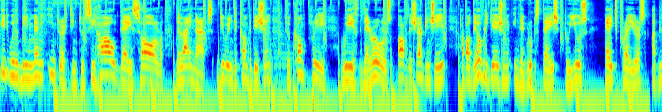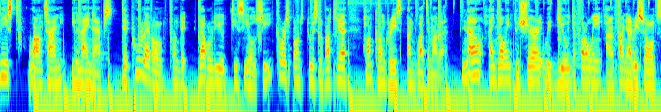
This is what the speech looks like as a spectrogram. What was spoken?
It will be many interesting to see how they solve the lineups during the competition to comply with the rules of the championship about the obligation in the group stage to use 8 players at least one time in lineups. The pool level from the WTCOC corresponds to Slovakia, Hong Kong, Greece, and Guatemala. Now I'm going to share with you the following and final results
